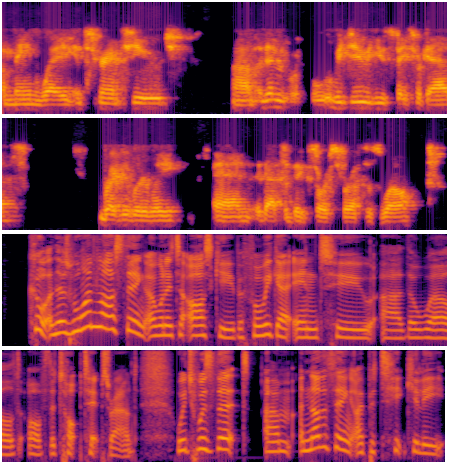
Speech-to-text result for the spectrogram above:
a main way. Instagram's huge, um, and then we do use Facebook ads regularly, and that's a big source for us as well. Cool. And there's one last thing I wanted to ask you before we get into uh, the world of the top tips round, which was that um, another thing I particularly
